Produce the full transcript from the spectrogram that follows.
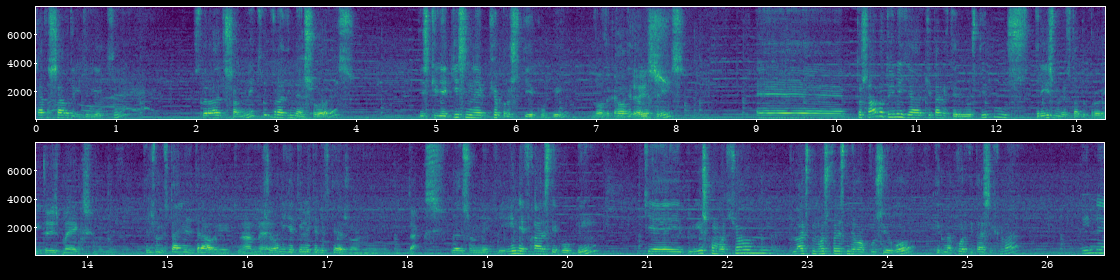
κάθε Σάββατο και Κυριακή, στο Ράδιο Θεσσαλονίκη, βραδινές ώρες. Της Κυριακής είναι πιο προσιτή εκπομπή, 12 12 με με 3. 3. Ε, το Σάββατο είναι για αρκετά νυχτερινούς τύπους, 3 με 7 το πρωί. 3 με 6 νομίζω. 3 με 7 είναι τετράωρη εκείνη Α, η ναι. ζώνη, γιατί είναι η τελευταία ζώνη Εντάξει. δηλαδή Θεσσαλονίκη. Είναι ευχάριστη εκπομπή και οι επιλογές κομματιών, τουλάχιστον όσες φορές την έχω ακούσει εγώ και την ακούω αρκετά συχνά, είναι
